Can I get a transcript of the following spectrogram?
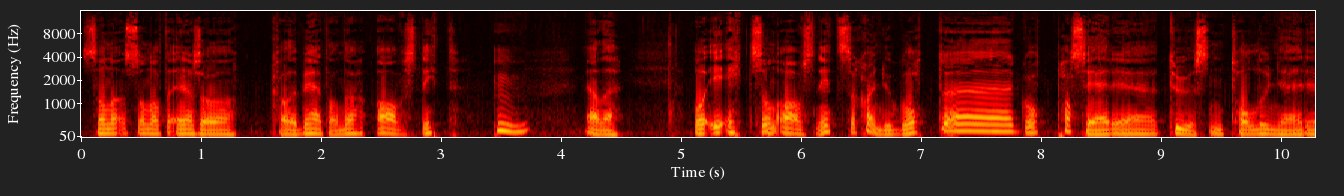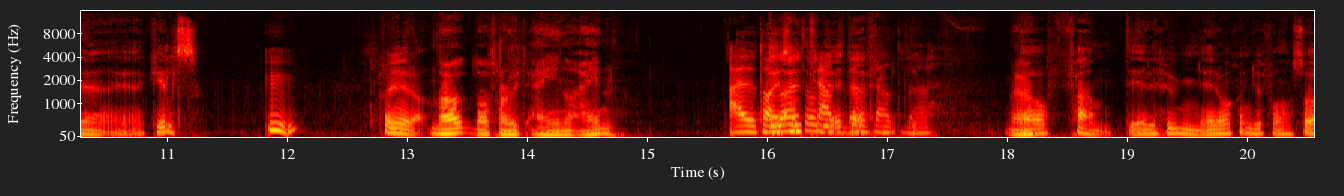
Sånn, sånn at det er så Hva det blir det? Avsnitt. Mm. Er det. Og i ett sånn avsnitt så kan du godt, uh, godt passere eh, 1000-1200 eh, kills. Mm. Kan du gjøre. Da, da tar du ikke én og én. Nei, du tar jo sånn da blir det 30 ikke- 30. Ja, 50 eller 100 òg kan du få. Så,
